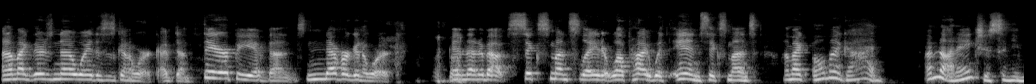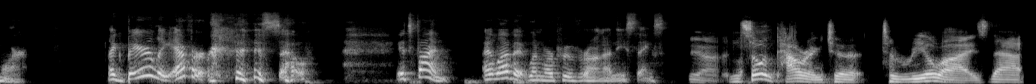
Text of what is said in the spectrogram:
And i'm like there's no way this is going to work. I've done therapy. I've done it's never going to work. And then about six months later well probably within six months i'm like oh my god i'm not anxious anymore like barely ever. so it's fun. I love it when we're proved wrong on these things. Yeah, and so empowering to to realize that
